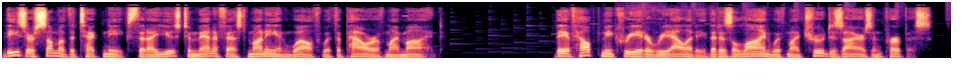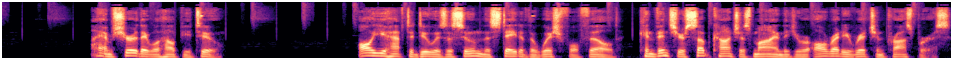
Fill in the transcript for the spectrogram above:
These are some of the techniques that I use to manifest money and wealth with the power of my mind. They have helped me create a reality that is aligned with my true desires and purpose. I am sure they will help you too. All you have to do is assume the state of the wish fulfilled, convince your subconscious mind that you are already rich and prosperous,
